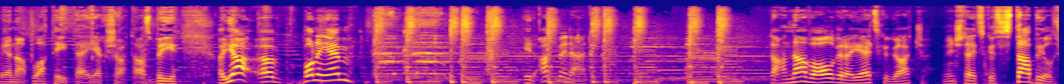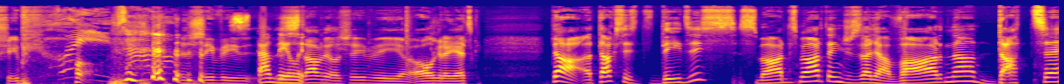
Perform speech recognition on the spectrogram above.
vienā platītē iekšā tās bija. Jā, uh, Bonijam ir atminēta. Tā nav Olga Rajecka gača. Viņš teica, ka stabili šī bija. šī bija Stabili. stabili šī bija Olga Rajecka. Tā, taksists Digis, Smārdas Mārtiņš, Zaļā Vārna, Dace,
